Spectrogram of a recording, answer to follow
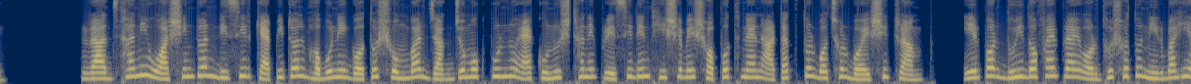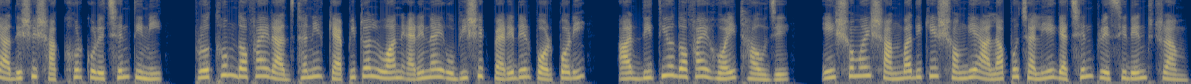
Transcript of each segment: রাজধানী ওয়াশিংটন ডিসির ক্যাপিটল ভবনে গত সোমবার জাঁকজমকপূর্ণ এক অনুষ্ঠানে প্রেসিডেন্ট হিসেবে শপথ নেন আটাত্তর বছর বয়সী ট্রাম্প। এরপর দুই দফায় প্রায় অর্ধশত নির্বাহী আদেশে স্বাক্ষর করেছেন তিনি। প্রথম দফায় রাজধানীর ক্যাপিটল ওয়ান অ্যারেনায় অভিষেক প্যারেডের পরপরই, আর দ্বিতীয় দফায় হোয়াইট হাউজে। এ সময় সাংবাদিকের সঙ্গে আলাপও চালিয়ে গেছেন প্রেসিডেন্ট ট্রাম্প।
